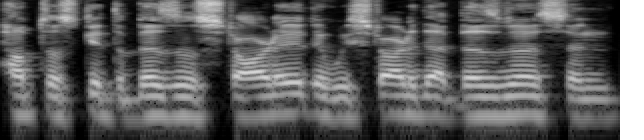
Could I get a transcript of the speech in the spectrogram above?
helped us get the business started. And we started that business and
